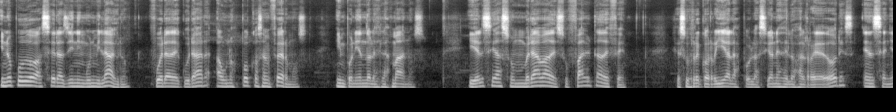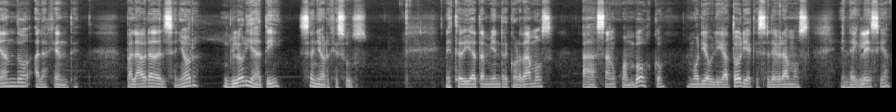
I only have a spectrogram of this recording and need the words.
Y no pudo hacer allí ningún milagro, fuera de curar a unos pocos enfermos, imponiéndoles las manos. Y él se asombraba de su falta de fe. Jesús recorría las poblaciones de los alrededores, enseñando a la gente. Palabra del Señor, gloria a ti, Señor Jesús. Este día también recordamos a San Juan Bosco, memoria obligatoria que celebramos en la iglesia,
